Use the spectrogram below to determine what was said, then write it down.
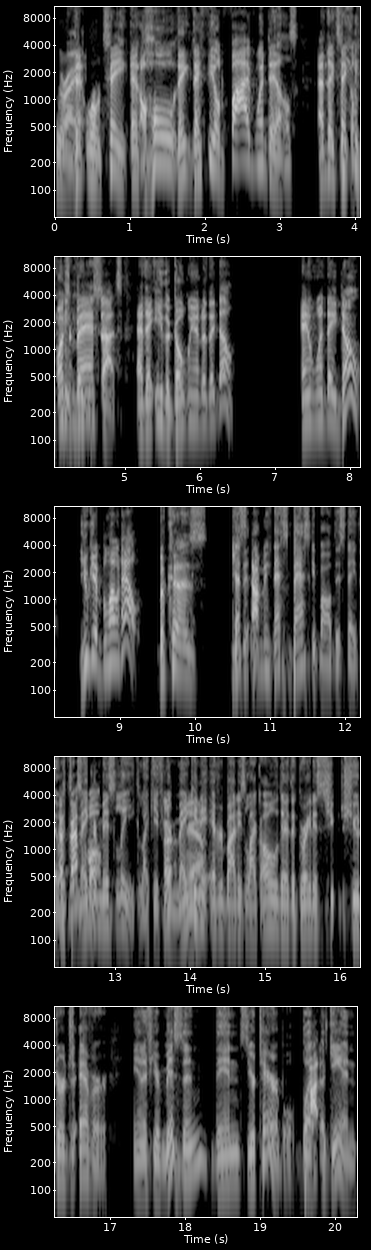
right. that will take a whole. They they field five Wendells and they take a bunch of bad shots and they either go in or they don't. And when they don't, you get blown out because That's I mean that's basketball this day though. That's It's a make or miss league. Like if you're making Yeah. it, everybody's like, "Oh, they're the greatest shoo- shooters ever." And if you're missing, then you're terrible. But I- again,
